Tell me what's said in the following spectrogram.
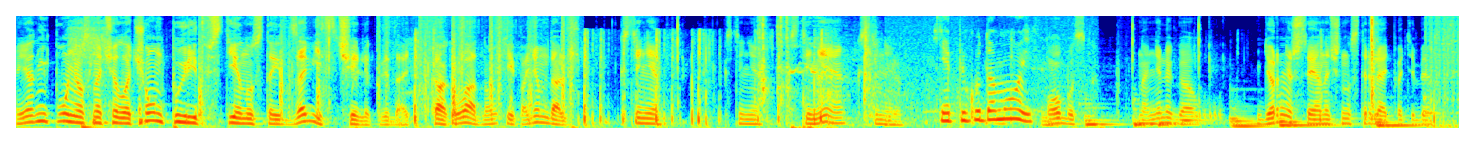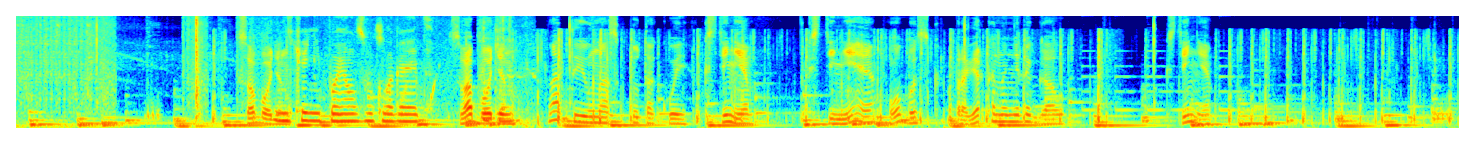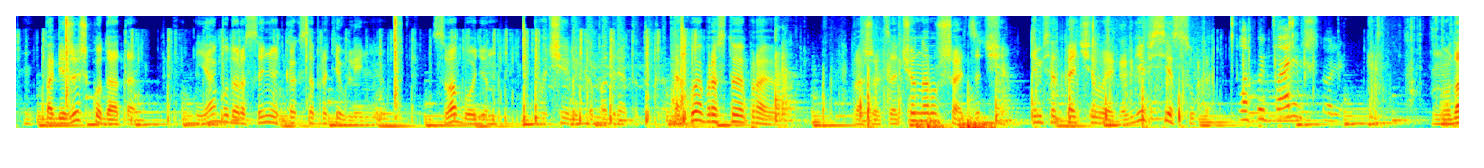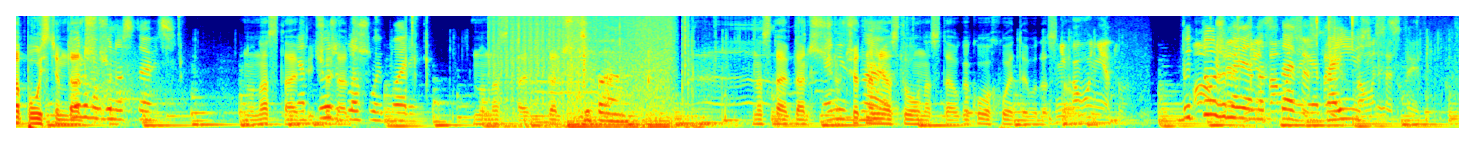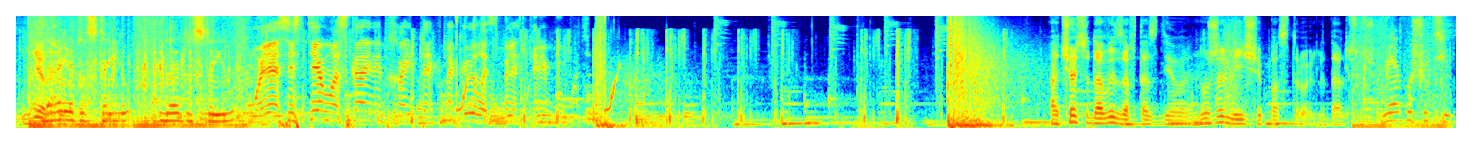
А Я не понял сначала, что он пырит в стену стоит. Завис челик, видать. Так, ладно, окей, пойдем дальше. К стене. К стене. К стене. К стене. Я бегу домой. Обыск. На нелегал. Дернешься, я начну стрелять по тебе. Свободен. Ничего не понял, звук лагает. Свободен. А ты у нас кто такой? К стене. К стене. Обыск. Проверка на нелегал. К стене. Побежишь куда-то? Я буду расценивать как сопротивление. Свободен. Два челика подряд отыграл. Такое простое правило. Спрашивается, а что нарушать? Зачем? 75 человек. А где все, сука? Плохой парень, что ли? Ну, допустим, Тоже дальше. могу чё? наставить. Ну, наставь, Я и что тоже дальше? плохой парень. Ну, наставь дальше. Типа, Наставь дальше. Я чё? не Чё ты на меня знаю. ствол наставил? Какого хуя ты его достал? Никого нету. Вы А, тоже, блядь, наверное, ставили, я боюсь. Где Да, отсюда? я тут стою. Да, я тут стою. Моя система Skynet хай-тек накрылась, блядь, требую. А чё сюда вызов-то сделали? Ну, жилище построили. Дальше чё? Да я пошутил.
